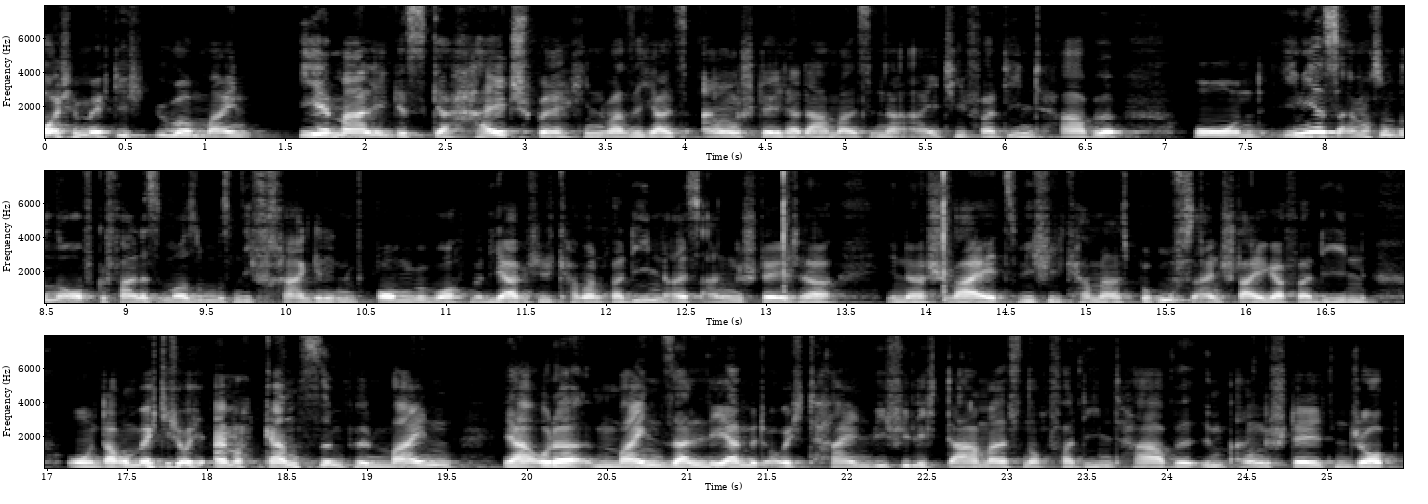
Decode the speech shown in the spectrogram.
Heute möchte ich über mein ehemaliges Gehalt sprechen, was ich als Angestellter damals in der IT verdient habe. Und mir ist einfach so ein bisschen aufgefallen, dass immer so ein bisschen die Frage in den Raum geworfen wird, ja, wie viel kann man verdienen als Angestellter in der Schweiz, wie viel kann man als Berufseinsteiger verdienen. Und darum möchte ich euch einfach ganz simpel meinen, ja, oder mein Salär mit euch teilen, wie viel ich damals noch verdient habe im Angestelltenjob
